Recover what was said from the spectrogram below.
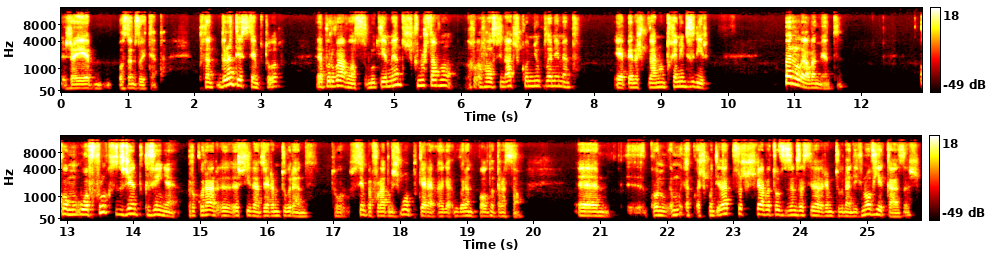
já é aos anos 80. Portanto, durante esse tempo todo, aprovavam-se loteamentos que não estavam relacionados com nenhum planeamento. É apenas pegar num terreno e dividir. Paralelamente, como o afluxo de gente que vinha procurar uh, as cidades era muito grande, estou sempre a falar de Lisboa porque era a, o grande polo de atração, uh, as quantidades de pessoas que chegavam todos os anos à cidade era muito grande e que não havia casas,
